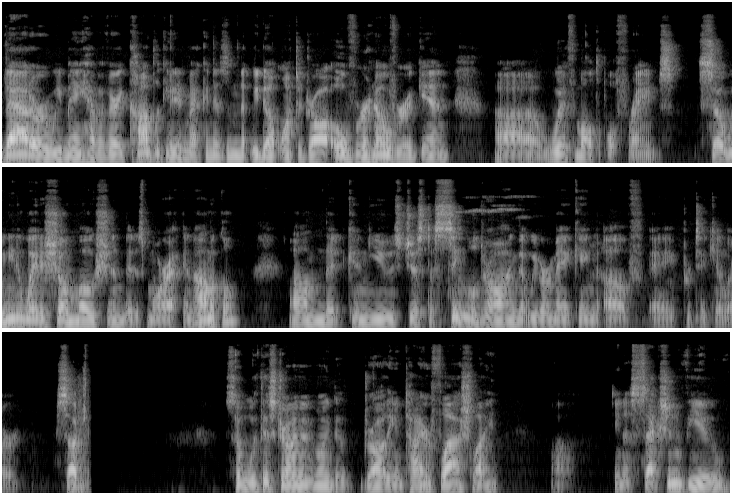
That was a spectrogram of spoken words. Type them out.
that, or we may have a very complicated mechanism that we don't want to draw over and over again uh, with multiple frames. So we need a way to show motion that is more economical, um, that can use just a single drawing that we were making of a particular subject. So with this drawing, I'm going to draw the entire flashlight uh, in a section view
